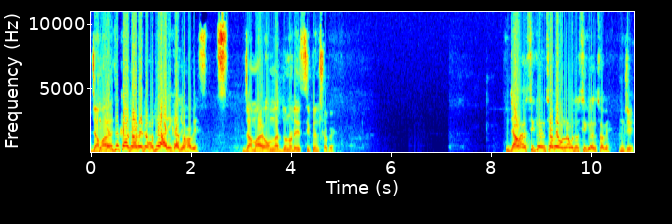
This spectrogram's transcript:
জামায় সিকোয়েন্সের কাজ হবে এটার মধ্যে আরি কাজও হবে। জামায় অন্যান্য দুটোই সিকোয়েন্স হবে। জামায় সিকোয়েন্স হবে অন্যের মধ্যে সিকোয়েন্স হবে। জি।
